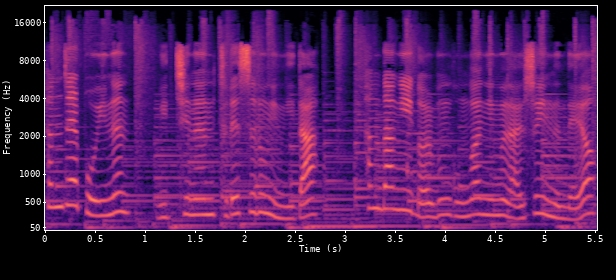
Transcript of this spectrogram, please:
현재 보이는 위치는 드레스룸입니다. 상당히 넓은 공간임을 알 수 있는데요.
